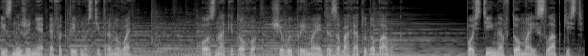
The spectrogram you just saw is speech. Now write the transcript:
і зниження ефективності тренувань. Ознаки того, що ви приймаєте забагато добавок. Постійна втома і слабкість,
